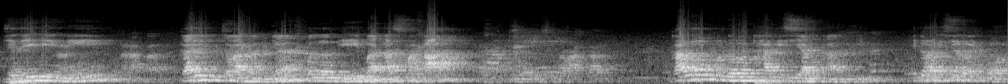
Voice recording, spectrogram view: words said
Jadi ini kain celananya melebihi batas mata. Kalau menurut hadis yang tadi itu hadisnya rekor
